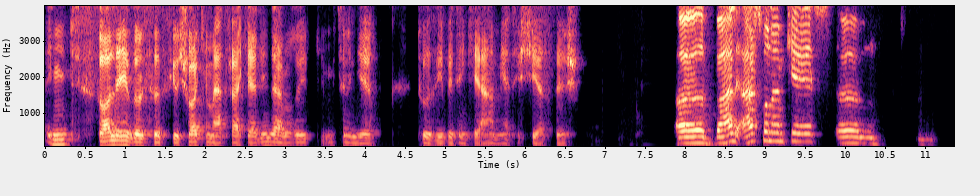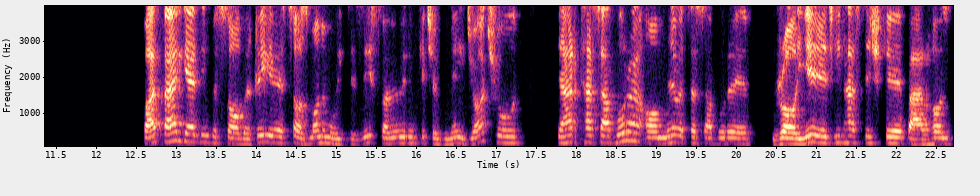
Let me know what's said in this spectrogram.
این سال 1334 که مطرح کردین در واقع می‌تونین یه توضیح بدین که اهمیتش چی هستش؟ بله ارز کنم که باید برگردیم به سابقه سازمان محیط زیست و ببینیم که چگونه ایجاد شد. در تصور عامه و تصور رایج این هستش که به حال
